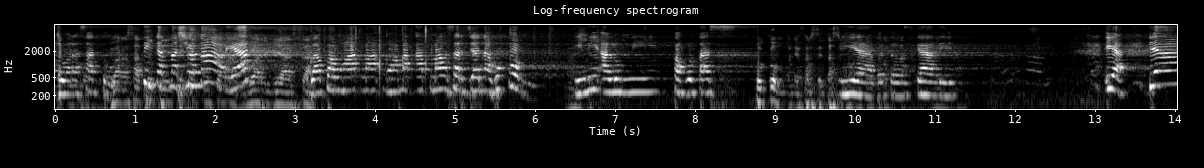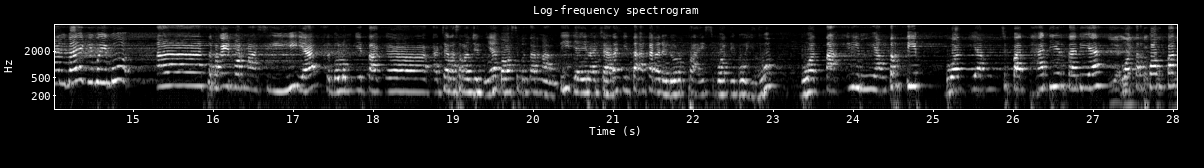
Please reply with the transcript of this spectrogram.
juara satu, Juara satu tingkat di- nasional ya. Luar biasa. Bapak Muhammad, Muhammad Atmal Sarjana Hukum. Ini alumni Fakultas Hukum Universitas. Iya, betul sekali. Iya, dan baik ibu-ibu, eh, sebagai informasi ya, sebelum kita ke acara selanjutnya, bahwa sebentar nanti di akhir acara kita akan ada door prize buat ibu-ibu, buat taklim yang tertib, buat yang cepat hadir tadi ya, Iya, buat yang terkompak,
